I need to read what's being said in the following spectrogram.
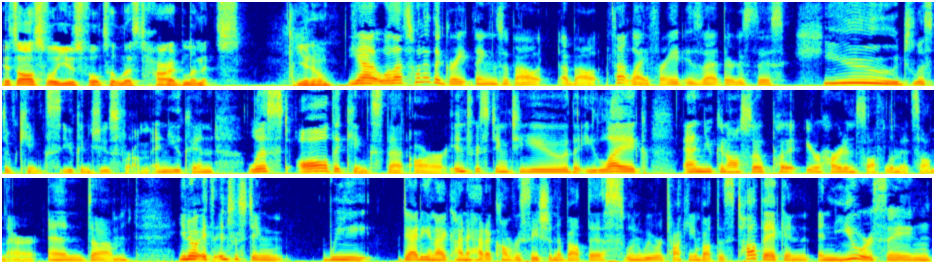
It's also useful to list hard limits you know? Yeah well that's one of the great things about about FetLife right is that there's this huge list of kinks you can choose from and you can list all the kinks that are interesting to you that you like and you can also put your hard and soft limits on there. And um, you know it's interesting. We daddy and i kind of had a conversation about this when we were talking about this topic and and you were saying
